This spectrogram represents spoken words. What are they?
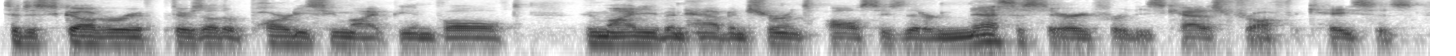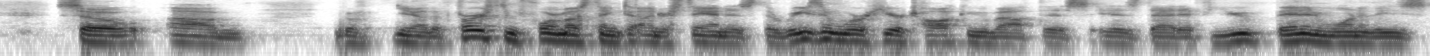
to discover if there's other parties who might be involved who might even have insurance policies that are necessary for these catastrophic cases. So um, you know the first and foremost thing to understand is the reason we're here talking about this is that if you've been in one of these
